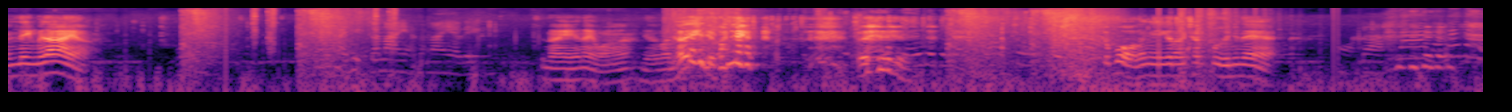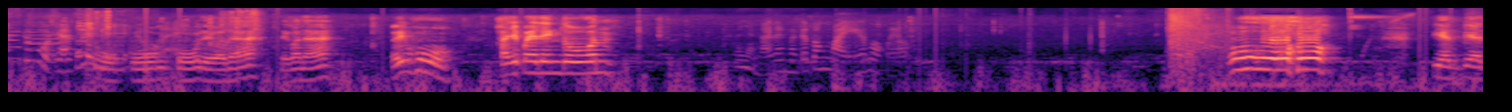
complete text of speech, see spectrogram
มันเล็งไม่ได้อะหมายถึงสไนอะสไนอะเล็งสไนอันไหนวะ เดี๋ยวก่อนเฮ้ย เดี๋ยวก่อนเนี่ยเฮ้ยก็บอกแล้วไงก็ต้องชักปืนอยู่แน่อ๋อจ้าก็กดแค่เล่นโอ้เองโหโกงเดี๋ยวก่อนนะ เดี๋ยวก่อนนะ เฮ้ยโอ้โหใครจะไปเล็งโดนถ้าอย่างนั้นเลยมันก็ต้องไวก็บอกแล้วโอ้โห เปลี่ยนเปลี่ยน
